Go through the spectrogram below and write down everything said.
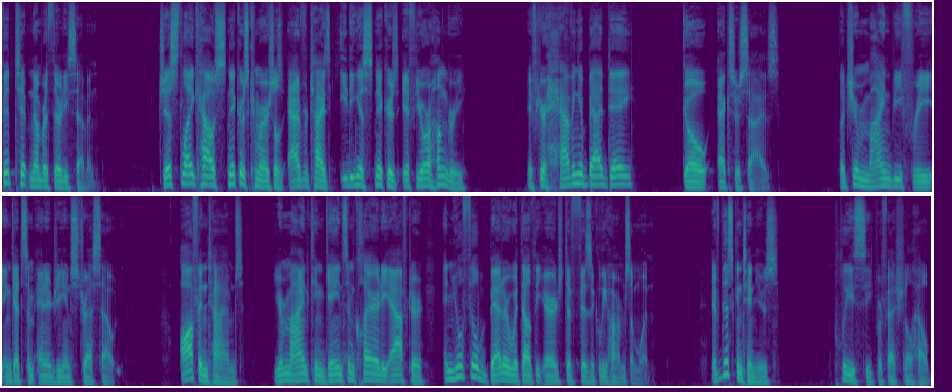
Fit tip number 37. Just like how Snickers commercials advertise eating a Snickers if you're hungry, if you're having a bad day, go exercise. Let your mind be free and get some energy and stress out. Oftentimes, your mind can gain some clarity after, and you'll feel better without the urge to physically harm someone. If this continues, please seek professional help.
